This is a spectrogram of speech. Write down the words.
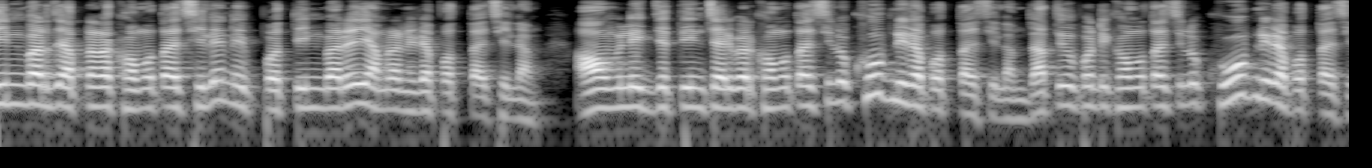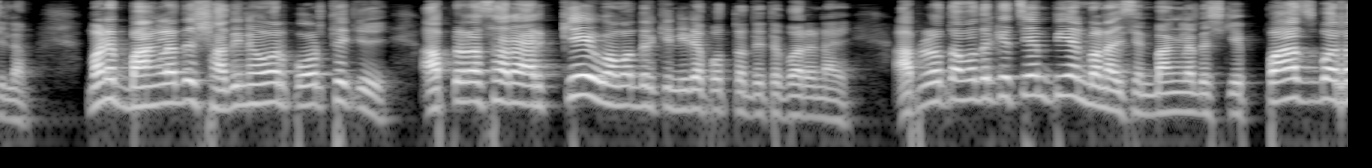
তিনবার যে আপনারা ক্ষমতায় ছিলেন, এই তিনবারেই আমরা নিরাপত্তায় ছিলাম। আওয়ামী লীগ যে তিন, চারবার ক্ষমতায় ছিল, খুব নিরাপত্তায় ছিলাম। জাতীয় পার্টি ক্ষমতায় ছিল, খুব নিরাপত্তায় ছিলাম। মানে বাংলাদেশ স্বাধীন হওয়ার পর থেকে আপনারা ছাড়া আর কেউ আমাদেরকে নিরাপত্তা দিতে পারে নাই। আপনারা তো আমাদেরকে চ্যাম্পিয়ন বানাইছেন বাংলাদেশকে, পাঁচবার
